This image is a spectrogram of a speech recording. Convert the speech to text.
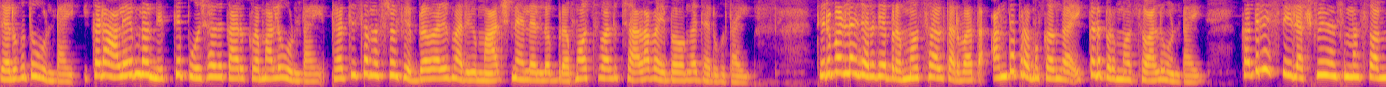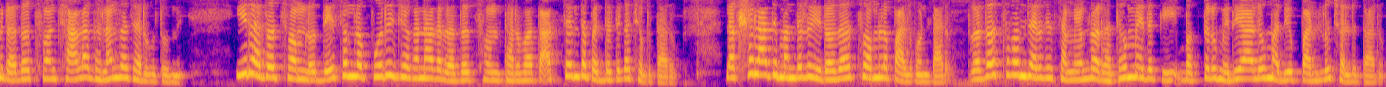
జరుగుతూ ఉంటాయి. ఇక్కడ ఆలయంలో నిత్య పూజాది కార్యక్రమాలు ఉంటాయి. ప్రతి సంవత్సరం ఫిబ్రవరి మరియు మార్చి నెలల్లో బ్రహ్మోత్సవాలు చాలా వైభవంగా జరుగుతాయి. తిరుమలలో జరిగే బ్రహ్మోత్సవాల తర్వాత అంత ప్రముఖంగా ఇక్కడ బ్రహ్మోత్సవాలు ఉంటాయి. కదిరి శ్రీ లక్ష్మీ నరసింహస్వామి రథోత్సవం చాలా ఘనంగా జరుగుతుంది. ఈ రథోత్సవంలో దేశంలో పూరి జగన్నాథ రథోత్సవం తర్వాత అత్యంత పెద్దదిగా చెబుతారు. లక్షలాది మందులు ఈ రథోత్సవంలో పాల్గొంటారు. రథోత్సవం జరిగే సమయంలో రథం మీదకి భక్తులు మిరియాలు మరియు పండ్లు చల్లుతారు.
